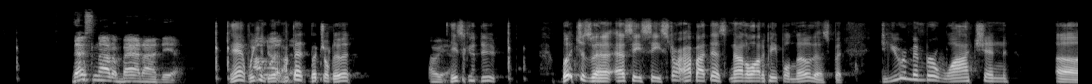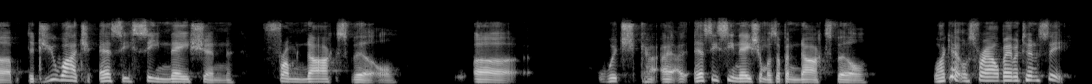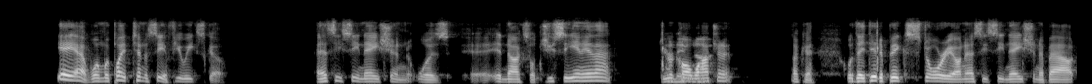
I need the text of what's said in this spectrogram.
That's not a bad idea. Yeah, we can I do it. That. I bet Butch will do it. Oh yeah, he's a good dude. Butch is a SEC star. How about this? Not a lot of people know this, but do you remember watching? Uh, did you watch SEC Nation from Knoxville? Uh, which uh, SEC Nation was up in Knoxville well, I it was for Alabama, Tennessee. Yeah, yeah. When we played Tennessee a few weeks ago, SEC Nation was uh, in Knoxville. Did you see any of that? Do you I recall watching it? Okay. Well, they did a big story on SEC Nation about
